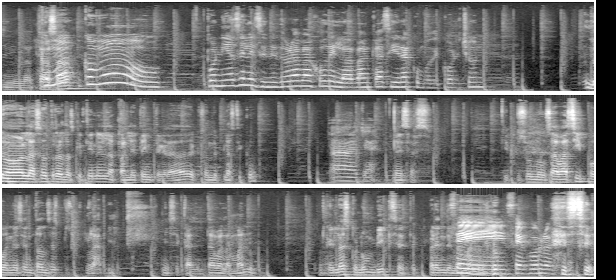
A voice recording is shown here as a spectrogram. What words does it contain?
en la taza. ¿Cómo, ¿Cómo ponías el encendedor abajo de la banca si era como de colchón? No, las otras, las que tienen la paleta integrada, de que son de plástico, Ah, ya. esas. Y pues uno usaba Zipo en ese entonces, pues rápido, y se calentaba la mano. Porque lo haces con un Vic, se te prende la mano. Sí, seguro. Este,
